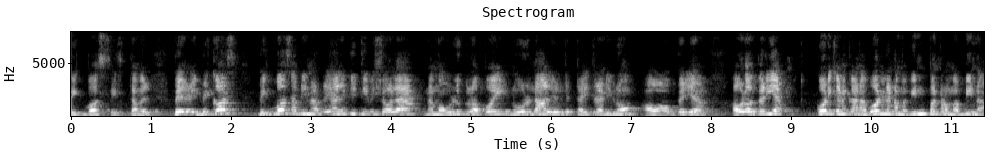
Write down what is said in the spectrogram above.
Bigg Boss is Tamil because Bigg Boss அப்படின்ற ரியாலிட்டி டிவி ஷோவில் நம்ம உள்ளுக்குள்ளே போய் நூறு நாள் இருந்து டைட்டில் அடிக்கிறோம். அவ்வளோ பெரிய அவ்வளோ பெரிய கோடிக்கணக்கான வேர்ல்டில் நம்ம வின் பண்ணுறோம் அப்படின்னா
